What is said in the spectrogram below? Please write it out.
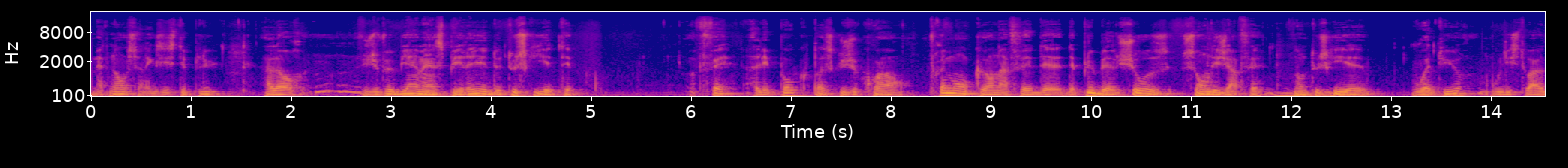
Maintenant, ça n'existe plus. Alors, je veux bien m'inspirer de tout ce qui était fait à l'époque parce que je crois vraiment qu'on a fait des, plus belles choses sont déjà faites dans tout ce qui est voiture ou l'histoire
